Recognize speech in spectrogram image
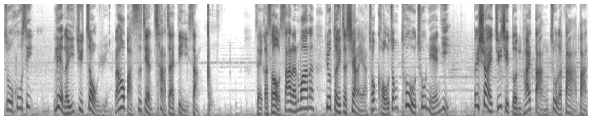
住呼吸，念了一句咒语，然后把四剑插在地上。这个时候，杀人蛙呢又对着夏亚从口中吐出粘液，被夏举起盾牌挡住了大半。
